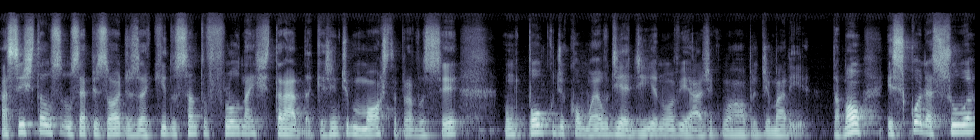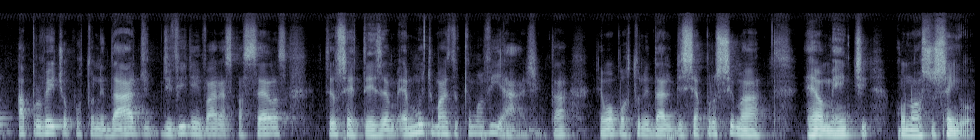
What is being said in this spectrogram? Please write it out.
Assista os, os episódios aqui do Santo Flow na Estrada, que a gente mostra para você um pouco de como é o dia a dia numa viagem com a obra de Maria. Tá bom? Escolha a sua, aproveite a oportunidade, divide em várias parcelas. Tenho certeza, é muito mais do que uma viagem, tá? É uma oportunidade de se aproximar realmente com nosso Senhor.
